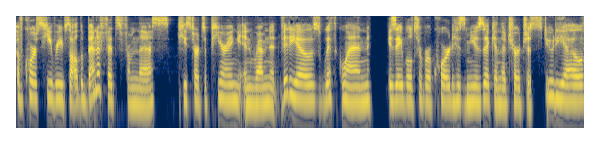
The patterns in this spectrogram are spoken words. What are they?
Of course, he reaps all the benefits from this. He starts appearing in Remnant videos with Gwen, is able to record his music in the church's studio.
